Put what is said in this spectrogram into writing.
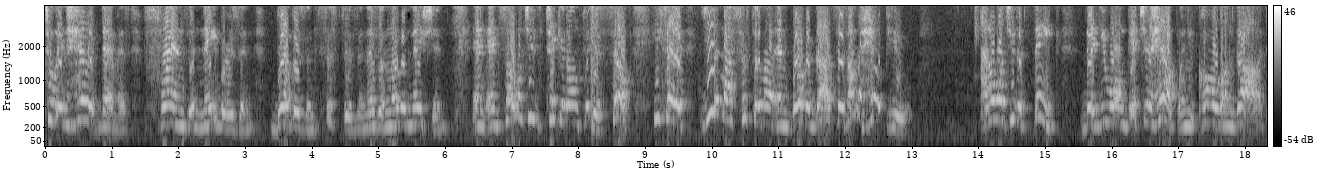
to inherit them as friends and neighbors and brothers and sisters and as another nation. And, and so I want you to take it on for yourself. He said, you, my sister and brother, God says, I'm going to help you. I don't want you to think that you won't get your help when you call on God.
